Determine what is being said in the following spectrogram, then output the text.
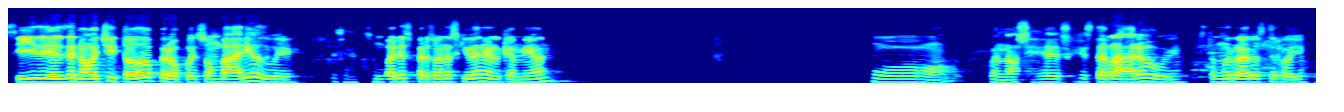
Sí, es de noche y todo, pero pues son varios, güey. Son varias personas que iban en el camión. O pues no sé, es que está raro. Está muy raro este rollo.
